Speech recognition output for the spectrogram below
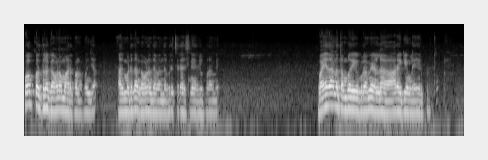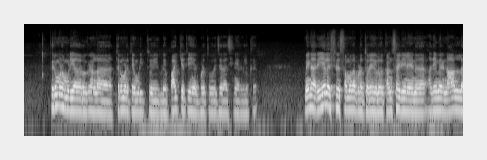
போக்குவரத்தில் கவனமாக இருக்கணும் கொஞ்சம். அது மட்டும் தான் கவனம் தேவை. அந்த விருச்சராசினியர்கள் புறாமே. வயதான தம்பதிகள் புறாமே நல்ல ஆரோக்கியங்களை ஏற்படுத்தும். திருமணம் முடியாதவர்களுக்கு நல்ல திருமணத்தை முடித்து வைக்கக்கூடிய பாக்கியத்தையும் ஏற்படுத்தும் விருச்சராசினியர்களுக்கு மெயினாக ரியல் எஸ்டேட் சம்மந்தப்பட்ட துறைகளோ கன்சல்டிங் லைனு அதேமாதிரி நாலில்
